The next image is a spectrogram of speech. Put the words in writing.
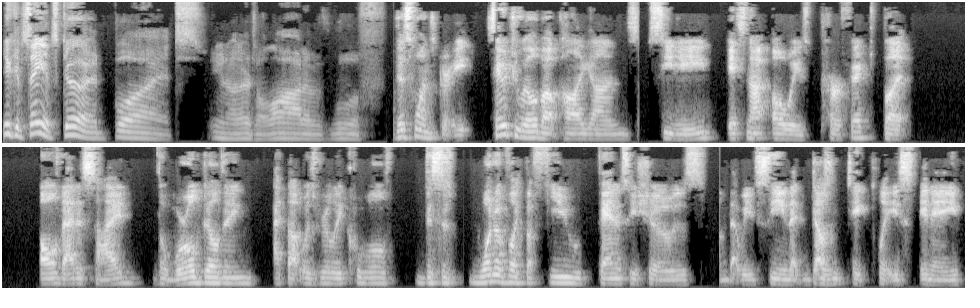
you could say it's good, but you know, there's a lot of woof. This one's great. Say what you will about Polygon's CG, it's not always perfect, but all that aside, the world building I thought was really cool. This is one of like the few fantasy shows that we've seen that doesn't take place in a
